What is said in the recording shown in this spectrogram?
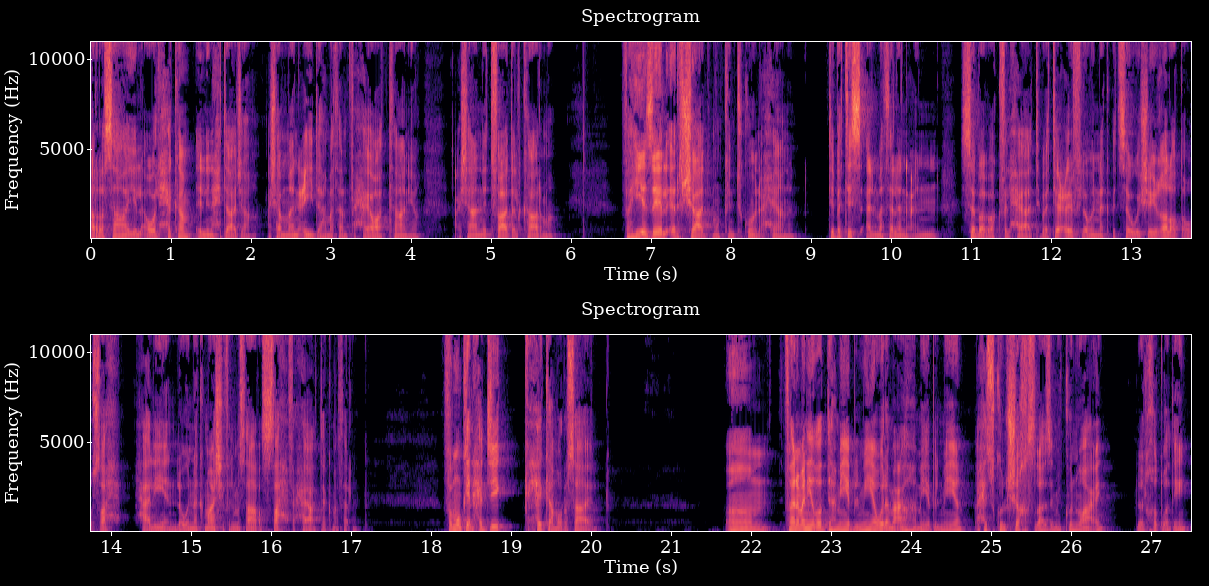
الرسائل أو الحكم اللي نحتاجها عشان ما نعيدها مثلا في حيوات ثانية عشان نتفادى الكارما. فهي زي الإرشاد ممكن تكون أحيانا. تبى تسأل مثلا عن سببك في الحياة تبى تعرف لو إنك بتسوي شيء غلط أو صح حاليا لو إنك ماشي في المسار الصح في حياتك مثلا. فممكن حتجيك حكم ورسائل. أم فأنا ماني ضدها مية بالمية ولا معاها مية بالمية. أحس كل شخص لازم يكون واعي للخطوة دي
